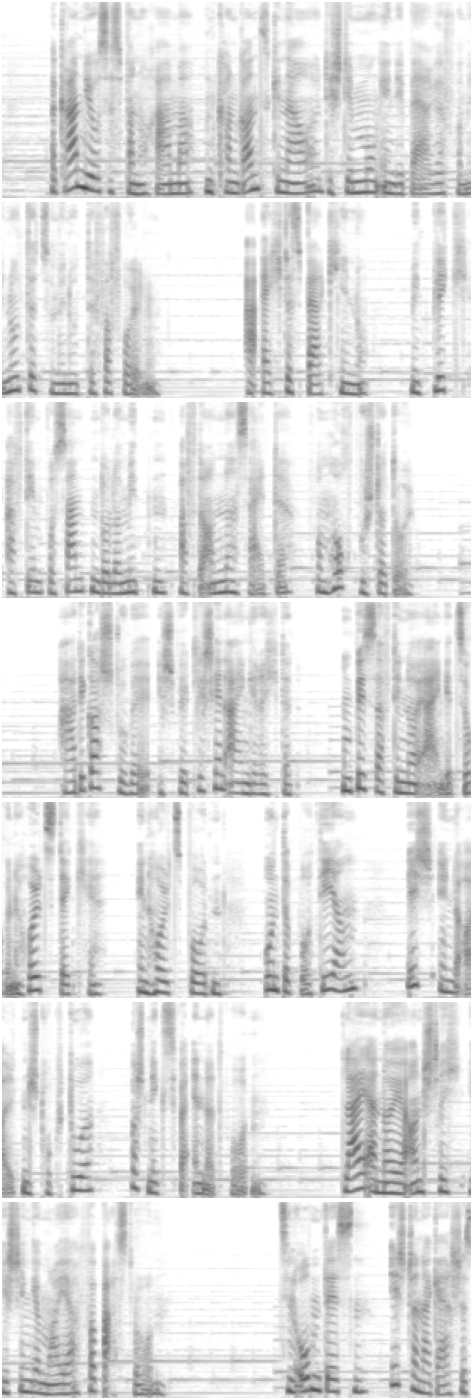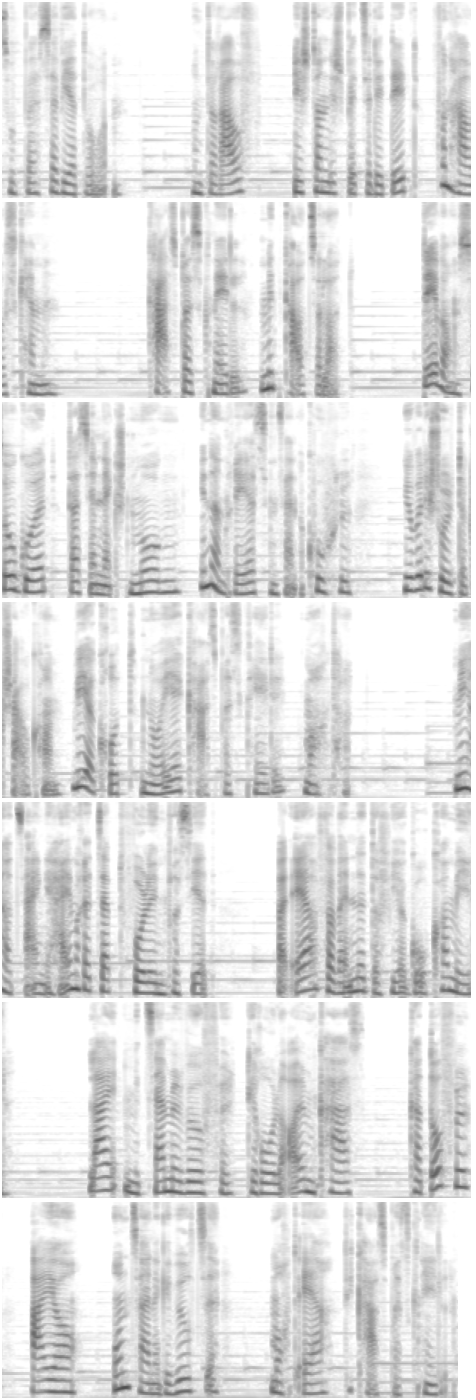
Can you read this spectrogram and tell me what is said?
ein grandioses Panorama und kann ganz genau die Stimmung in die Berge von Minute zu Minute verfolgen. Ein echtes Bergkino, mit Blick auf die imposanten Dolomiten auf der anderen Seite vom Hochpustertal. Auch die Gaststube ist wirklich schön eingerichtet und bis auf die neu eingezogene Holzdecke in Holzboden und der Portieren ist in der alten Struktur fast nichts verändert worden. Lei ein neuer Anstrich ist in Gemäuer verpasst worden. Zum Obendessen ist dann eine Gerschesuppe serviert worden. Und darauf ist dann die Spezialität von Haus gekommen. Kaspersknädel mit Krautsalat. Die waren so gut, dass ich am nächsten Morgen in Andreas in seiner Kuchel über die Schulter geschaut habe, wie er gerade neue Kaspersknädel gemacht hat. Mir hat sein Geheimrezept voll interessiert, weil er verwendet dafür kein Mehl. Lei mit Semmelwürfel, Tiroler Almkas, Kartoffel, Eier und seine Gewürze macht er die Kaspersknädel.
